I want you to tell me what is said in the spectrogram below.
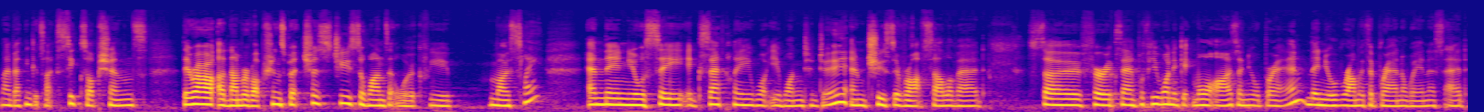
maybe I think it's like six options there are a number of options, but just choose the ones that work for you mostly. And then you'll see exactly what you want to do and choose the right style of ad. So, for example, if you want to get more eyes on your brand, then you'll run with a brand awareness ad.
